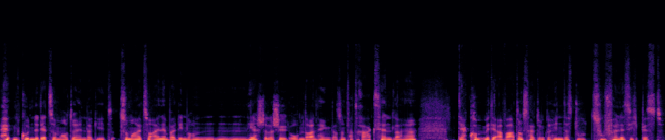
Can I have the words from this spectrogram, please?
ein Kunde, der zum Autohändler geht, zumal zu einem, bei dem noch ein, ein Herstellerschild oben dran hängt, also ein Vertragshändler, ja, der kommt mit der Erwartungshaltung dahin, dass du zuverlässig bist,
